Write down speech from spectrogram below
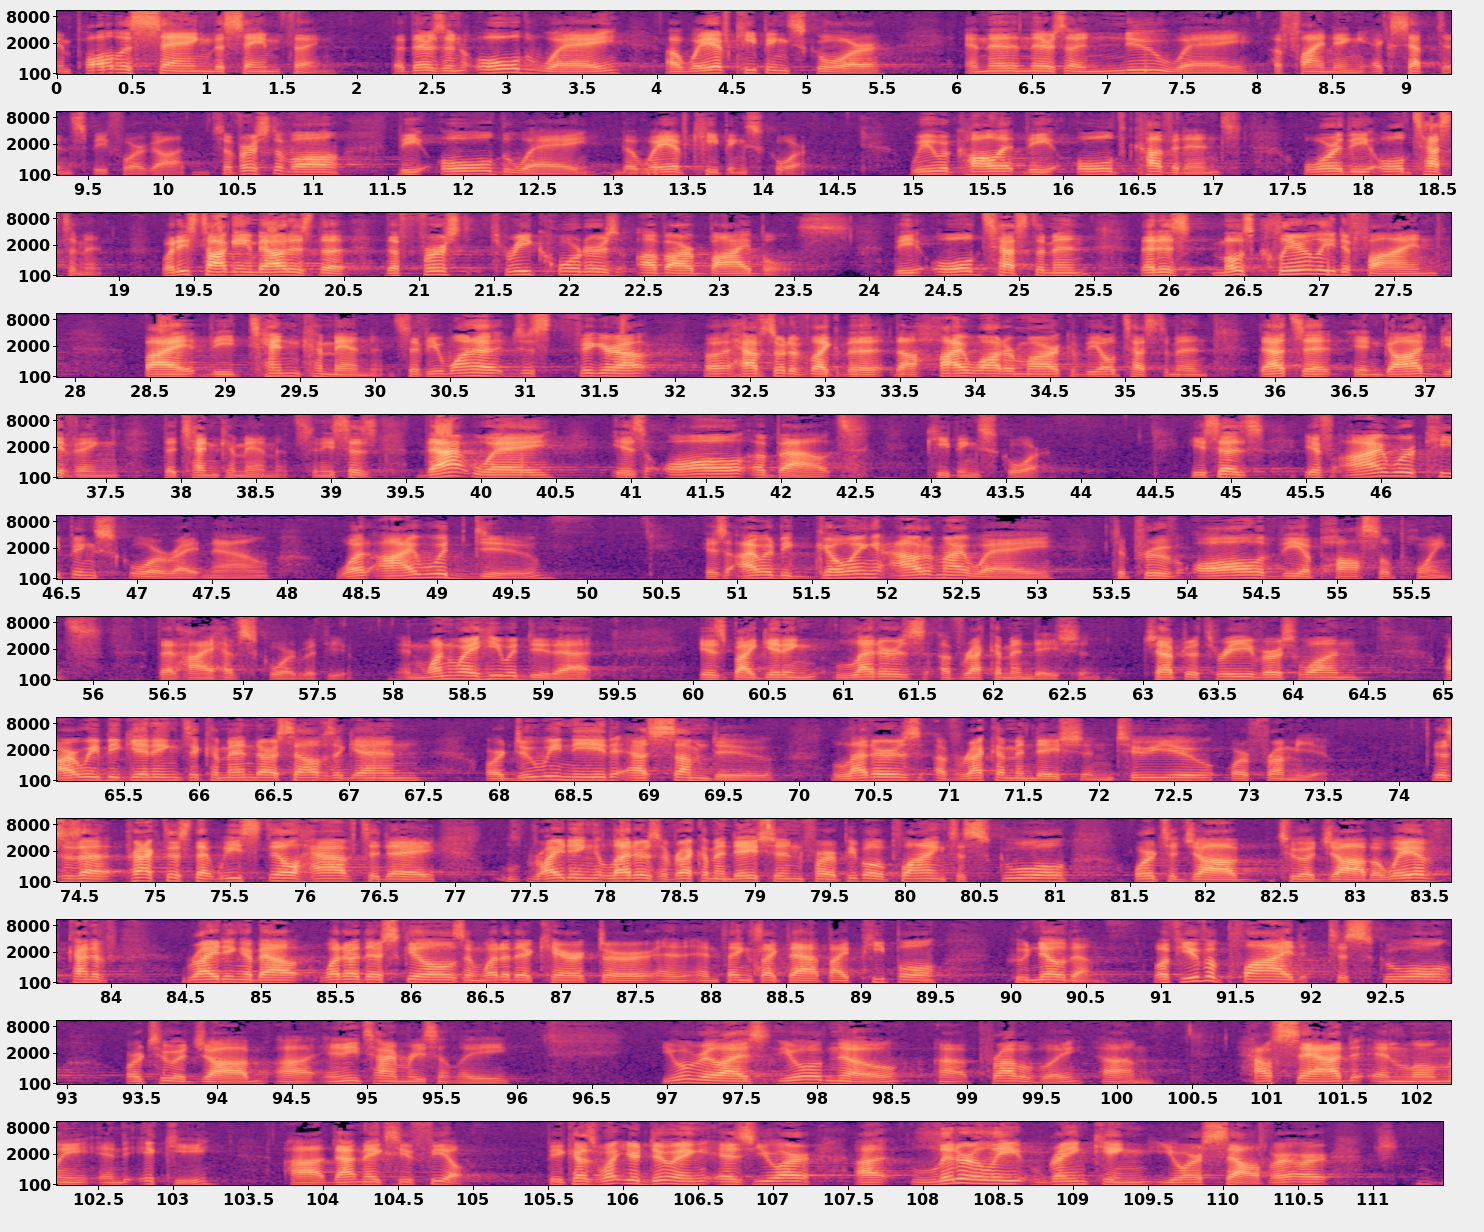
And Paul is saying the same thing that there's an old way, a way of keeping score, and then there's a new way of finding acceptance before God. So, first of all, the old way, the way of keeping score. We would call it the Old Covenant or the Old Testament. What he's talking about is the, the first three quarters of our Bibles. The Old Testament that is most clearly defined by the Ten Commandments. If you want to just figure out, uh, have sort of like the, the high water mark of the Old Testament, that's it in God giving the Ten Commandments. And he says that way is all about keeping score. He says, if I were keeping score right now, what I would do is I would be going out of my way to prove all of the apostle points that I have scored with you. And one way he would do that is by getting letters of recommendation. Chapter 3, verse 1 Are we beginning to commend ourselves again, or do we need, as some do, letters of recommendation to you or from you? This is a practice that we still have today, writing letters of recommendation for people applying to school or to job to a job, a way of kind of writing about what are their skills and what are their character and, and things like that by people who know them. Well, if you've applied to school or to a job uh, anytime recently, you will realize, you will know uh, probably um, how sad and lonely and icky uh, that makes you feel. because what you're doing is you are uh, literally ranking yourself or, or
